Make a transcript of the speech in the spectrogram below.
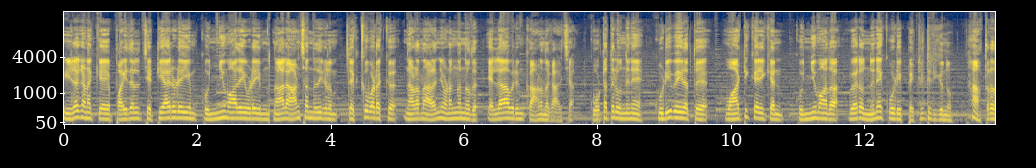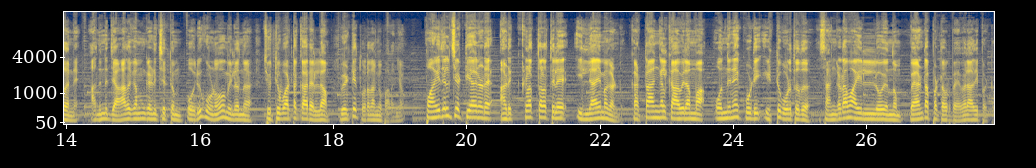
ഇഴകണക്കെ പൈതൽ ചെട്ടിയാരുടെയും കുഞ്ഞുമാതയുടെയും നാലാൺ സന്തതികളും തെക്കുവടക്ക് നടന്ന് അലഞ്ഞുണങ്ങുന്നത് എല്ലാവരും കാണുന്ന കാഴ്ച. കൂട്ടത്തിൽ ഒന്നിനെ കുടിവെയിലത്ത് വാട്ടിക്കരിക്കാൻ കുഞ്ഞുമാത വേറൊന്നിനെ കൂടി പെറ്റിട്ടിരിക്കുന്നു. അത്ര തന്നെ. അതിന്റെ ജാതകം ഗണിച്ചിട്ടും ഒരു ഗുണവുമില്ലെന്ന് ചുറ്റുപാട്ടക്കാരെല്ലാം വെട്ടി തുറന്നങ്ങ് പറഞ്ഞു. പൈതൽ ചെട്ടിയാരുടെ അടുക്കളത്തളത്തിലെ ഇല്ലായ്മ കണ്ടു. കട്ടാങ്കൽ കാവിലമ്മ ഒന്നിനെ കൂടി ഇട്ടുകൊടുത്തത് സങ്കടമായില്ലല്ലോ എന്നും വേണ്ടപ്പെട്ടവർ വേവലാതിപ്പെട്ടു.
